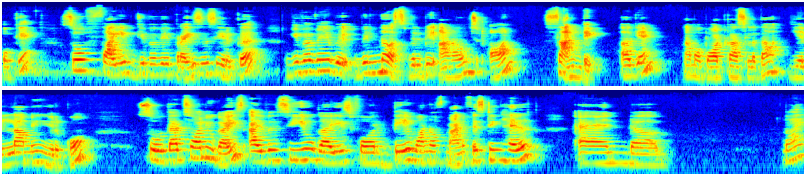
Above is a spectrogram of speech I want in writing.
okay so five giveaway prizes இருக்கு giveaway winners will be announced on sunday again நம்ம பாட்காஸ்ட்ல தான் எல்லாமே இருக்கும் so that's all you guys i will see you guys for day one of manifesting health and uh, bye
